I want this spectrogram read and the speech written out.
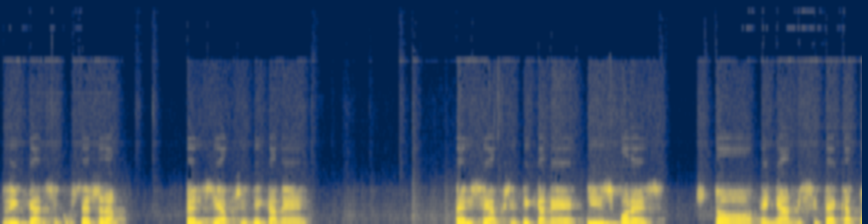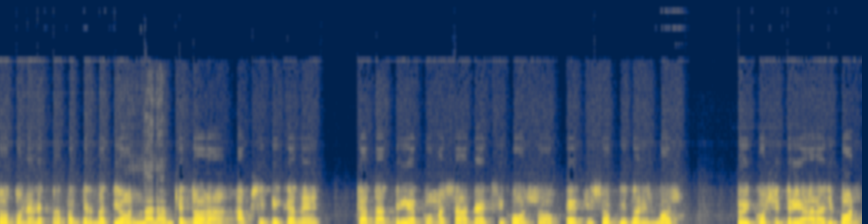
2024. Πέρυσι αυξηθήκανε, πέρυσι αυξηθήκανε οι εισφορές στο 9,5% των ελευθεροπαγγελματιών ναι, ναι. και τώρα αυξηθήκανε κατά 3,46 όσο έκλεισε ο πληθωρισμός του 23. Άρα λοιπόν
